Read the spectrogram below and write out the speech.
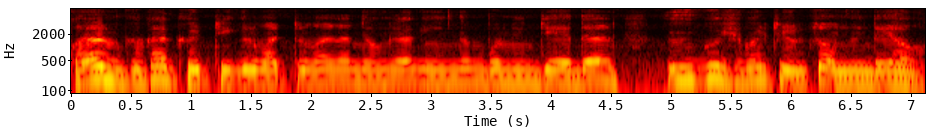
과연 그가 그 직을 맡을 만한 영향이 있는 분인지에 대한 의구심을 지울 수 없는데요.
